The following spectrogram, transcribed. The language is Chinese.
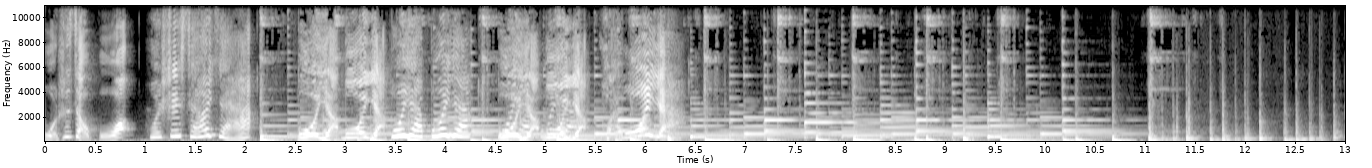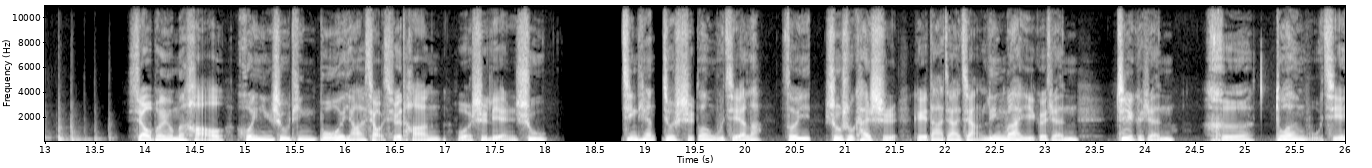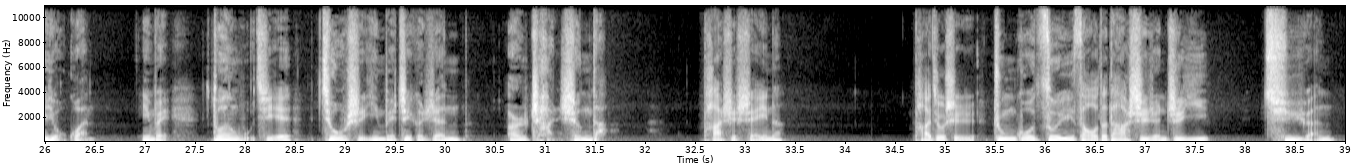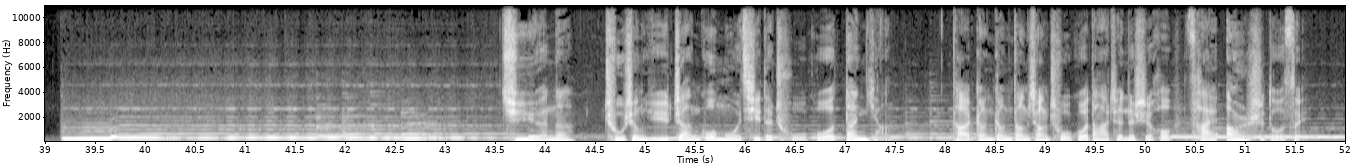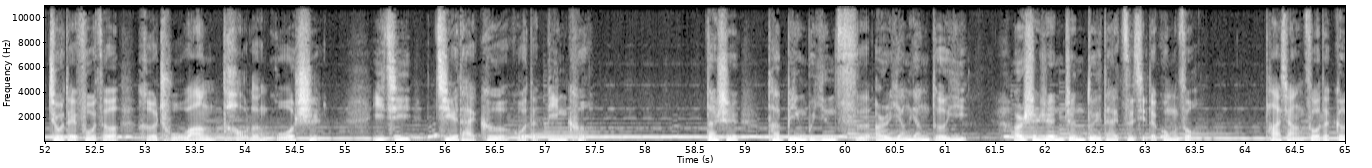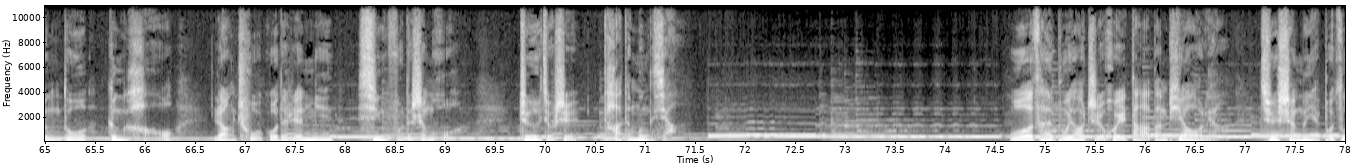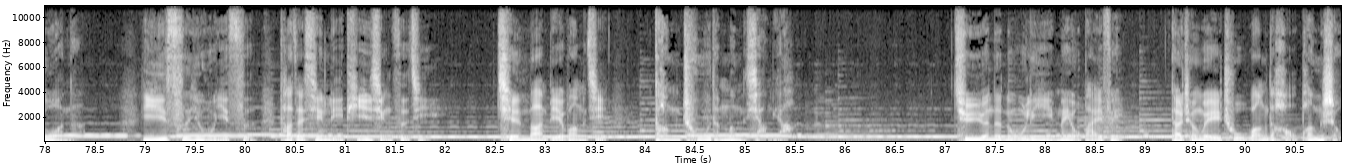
我是小博，我是小雅。播呀播呀，播呀播呀，播呀播呀，快播呀！小朋友们好，欢迎收听博雅小学堂，我是脸叔。今天就是端午节了，所以叔叔开始给大家讲另外一个人。这个人和端午节有关，因为端午节就是因为这个人而产生的。他是谁呢？他就是中国最早的大诗人之一，屈原。屈原呢，出生于战国末期的楚国丹阳。他刚刚当上楚国大臣的时候，才二十多岁，就得负责和楚王讨论国事，以及接待各国的宾客。但是他并不因此而洋洋得意，而是认真对待自己的工作。他想做得更多、更好，让楚国的人民幸福的生活，这就是他的梦想。我才不要只会打扮漂亮，却什么也不做呢！一次又一次，他在心里提醒自己，千万别忘记当初的梦想呀。屈原的努力没有白费，他成为楚王的好帮手，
